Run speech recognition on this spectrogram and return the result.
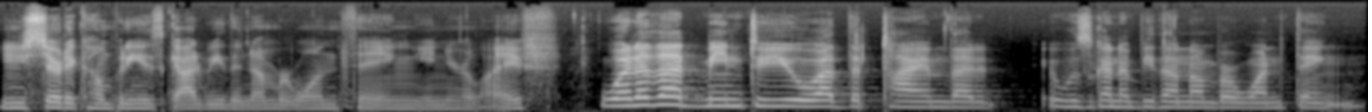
when you start a company, it's got to be the number one thing in your life. What did that mean to you at the time that it was going to be the number one thing?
